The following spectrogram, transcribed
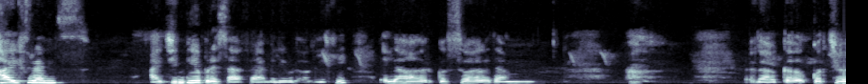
ഹായ് ഫ്രണ്ട്സ് അജിന്ത്യ പ്രസാദ് ഫാമിലി വ്ളോഗിലേക്ക് എല്ലാവർക്കും സ്വാഗതം. നമുക്ക് കുറച്ച്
